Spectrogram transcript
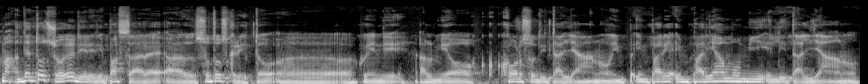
Ma detto ciò, io direi di passare al sottoscritto, eh, quindi al mio corso di italiano. Imp- impari- impariamomi l'italiano.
